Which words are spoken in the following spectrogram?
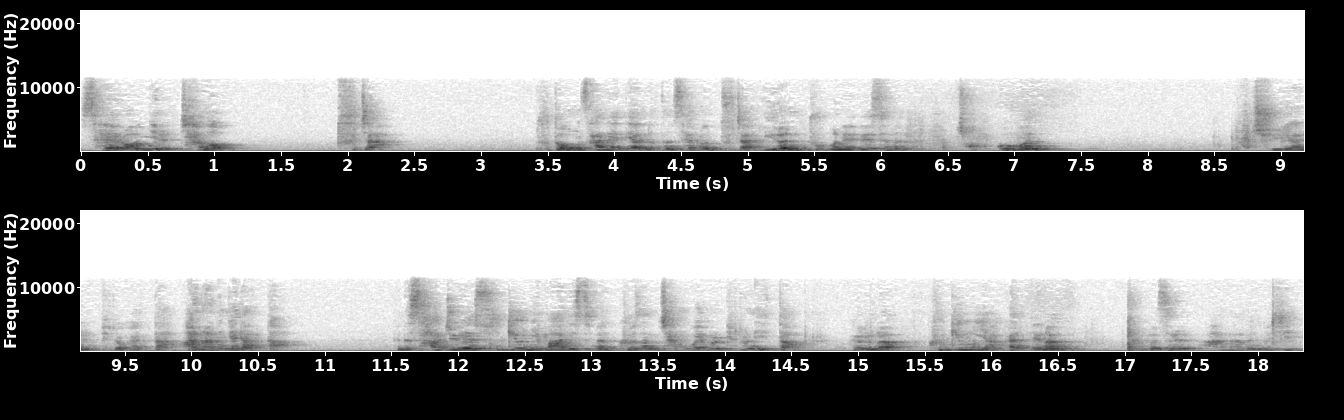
새로운 일, 창업, 투자, 부동산에 대한 어떤 새로운 투자 이런 부분에 대해서는 조금은 주의할 필요가 있다. 안 하는 게 낫다. 근데 사주에 수기운이 많이 있으면 그것은 참고해 볼 필요는 있다. 그러나 그 기운이 약할 때는 그것을 안 하는 것이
